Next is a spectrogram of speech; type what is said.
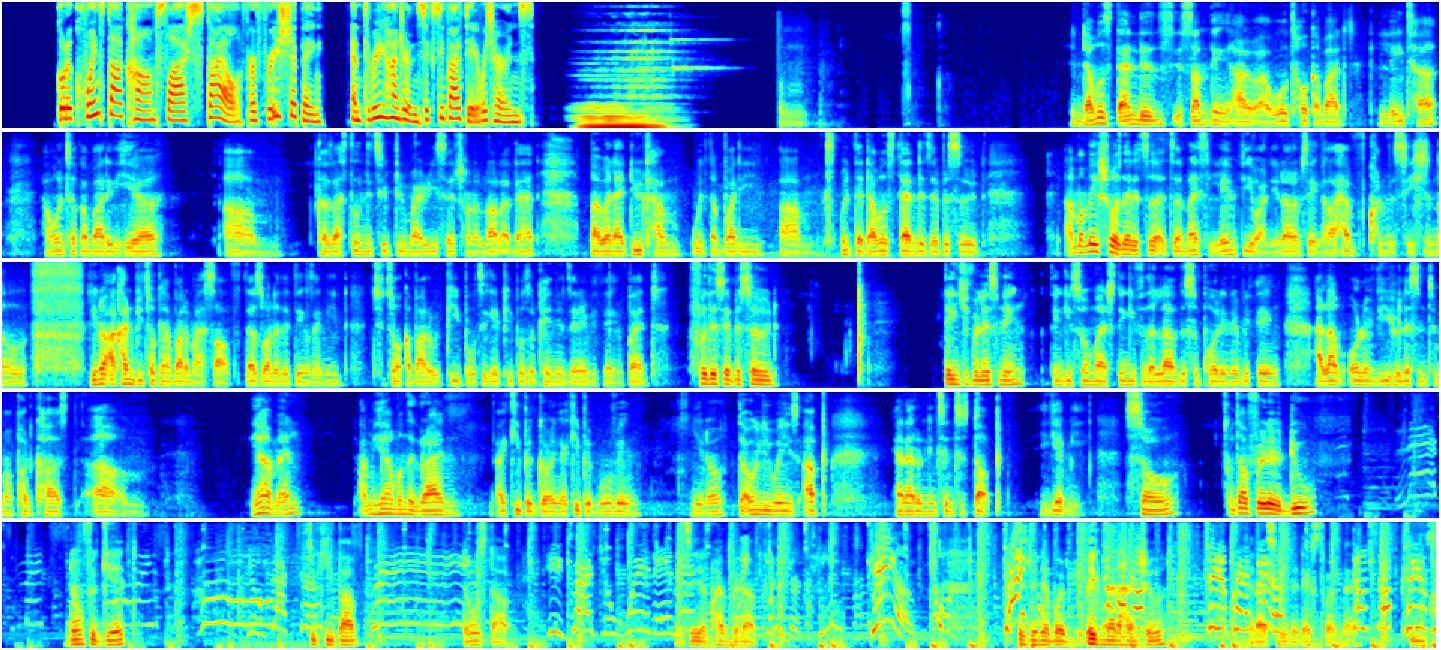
Go to quince.com slash style for free shipping and 365-day returns. double standards is something I, I will talk about later. I won't talk about it here um because I still need to do my research on a lot of that. But when I do come with the body um with the double standards episode, I'm gonna make sure that it's a it's a nice lengthy one. You know what I'm saying? I'll have conversational. You know, I can't be talking about it myself. That's one of the things I need to talk about it with people to get people's opinions and everything. But for this episode, thank you for listening. Thank you so much. Thank you for the love, the support, and everything. I love all of you who listen to my podcast. Um, yeah, man, I'm here. I'm on the grind. I keep it going. I keep it moving. You know, the only way is up, and I don't intend to stop. You get me? So, without further ado, don't forget to keep up. Don't stop until you're cramping up. It's been your boy Big Man Huncho, and I'll see you in the next one, man. Peace.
